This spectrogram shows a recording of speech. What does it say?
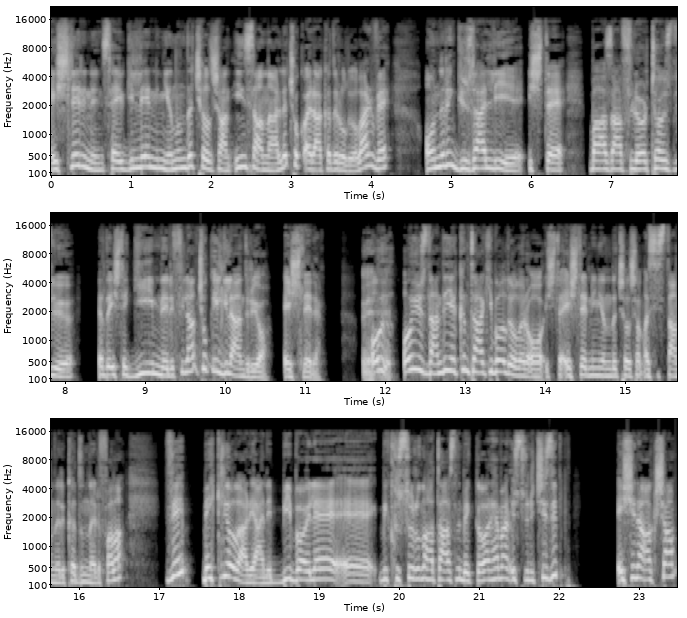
eşlerinin, sevgililerinin yanında çalışan insanlarla çok alakadar oluyorlar ve onların güzelliği, işte bazen flörtözlüğü ya da işte giyimleri falan çok ilgilendiriyor eşleri. Ee, O, o yüzden de yakın takibi alıyorlar o işte eşlerinin yanında çalışan asistanları, kadınları falan. Ve bekliyorlar yani bir böyle e, bir kusurunu hatasını bekliyorlar. Hemen üstünü çizip eşine akşam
